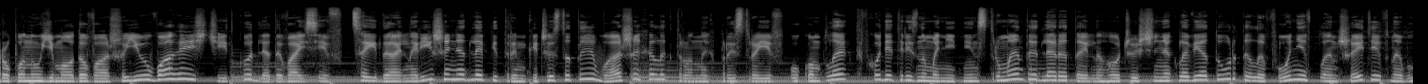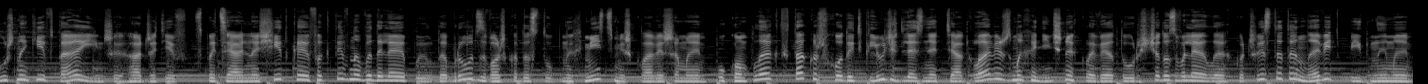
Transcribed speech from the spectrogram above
Пропонуємо до вашої уваги щітку для девайсів. Це ідеальне рішення для підтримки чистоти ваших електронних пристроїв. У комплект входять різноманітні інструменти для ретельного очищення клавіатур, телефонів, планшетів, навушників та інших гаджетів. Спеціальна щітка ефективно видаляє пил та бруд з важкодоступних місць між клавішами. У комплект також входить ключ для зняття клавіш з механічних клавіатур, що дозволяє легко чистити навіть під ними.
